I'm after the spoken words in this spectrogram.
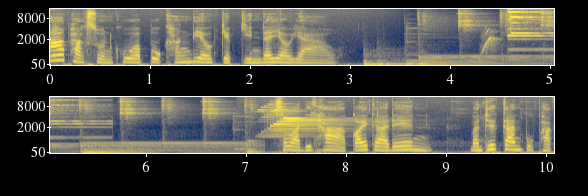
5 ผักสวนครัวปลูกครั้งเดียวเก็บกินได้ยาวๆ สวัสดีค่ะ ก้อยการ์เด้น บันทึกการปลูกผัก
